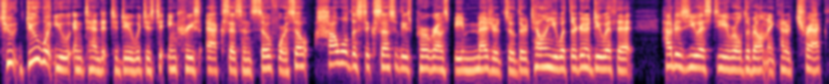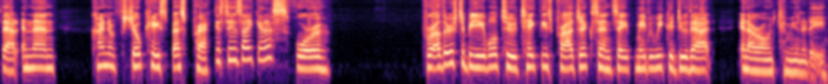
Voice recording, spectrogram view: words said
to do what you intend it to do, which is to increase access and so forth. So how will the success of these programs be measured? So they're telling you what they're going to do with it. How does USDA Rural Development kind of track that? And then kind of showcase best practices, I guess, for for others to be able to take these projects and say, maybe we could do that in our own community?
